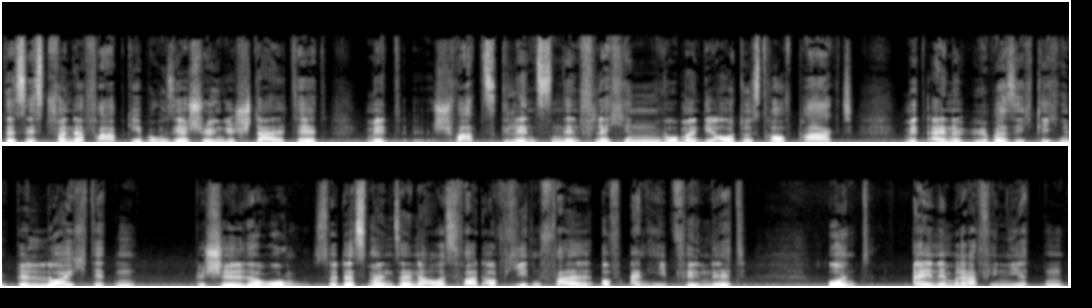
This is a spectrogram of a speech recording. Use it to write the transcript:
Das ist von der Farbgebung sehr schön gestaltet, mit schwarz glänzenden Flächen, wo man die Autos drauf parkt, mit einer übersichtlichen beleuchteten Beschilderung, so dass man seine Ausfahrt auf jeden Fall auf Anhieb findet und einem raffinierten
